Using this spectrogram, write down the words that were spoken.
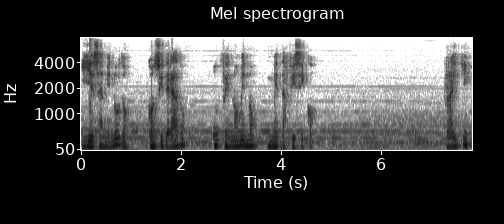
y es a menudo considerado un fenómeno metafísico. Reiki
